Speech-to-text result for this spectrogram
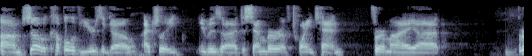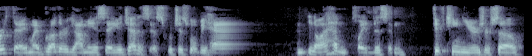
Um, so a couple of years ago, actually, it was uh, December of 2010 for my uh, birthday. My brother got me a Sega Genesis, which is what we had. You know, I hadn't played this in 15 years or so,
